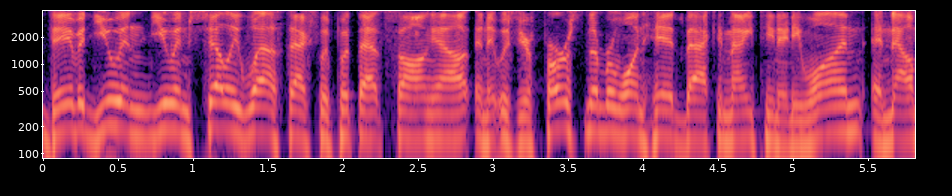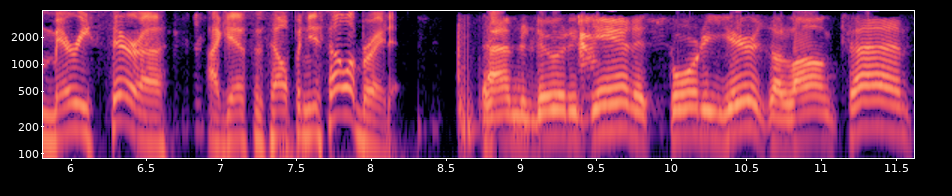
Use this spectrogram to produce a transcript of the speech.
David, you and you and Shelly West actually put that song out, and it was your first number one hit back in 1981. And now Mary Sarah, I guess, is helping you celebrate it. Time to do it again. It's 40 years, a long time.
